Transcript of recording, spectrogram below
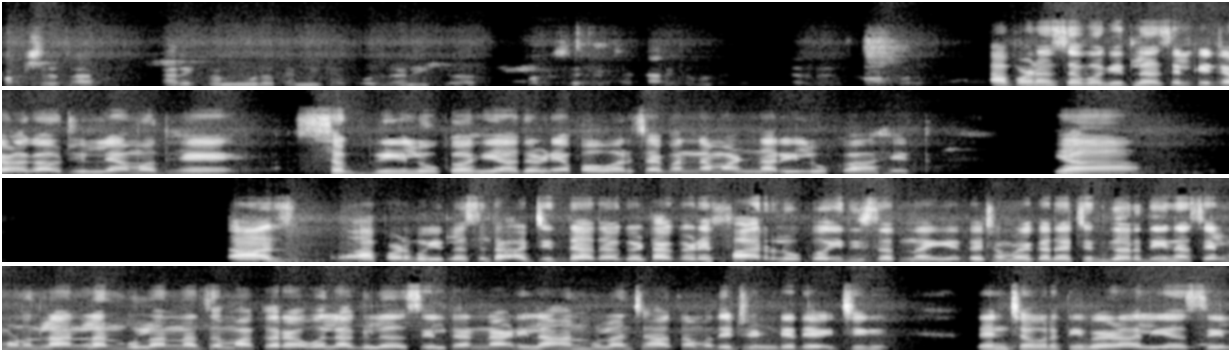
पक्षाचा कार्यक्रममुळे त्यांनी काही बोललं नाही किंवा पक्षाच्या कार्यक्रमासाठी विद्यार्थ्यांचा वापर होतो. आपण असं बघितलं असेल की जळगाव जिल्ह्यामध्ये सगळी लोक ही आदरणीय पवार साहेबांना मानणारी लोक आहेत. या आज आपण बघितलं असेल तर अजितदादा गटाकडे फार लोकही दिसत नाहीये. त्याच्यामुळे कदाचित गर्दी नसेल म्हणून लहान लहान मुलांना जमा करावं लागलं असेल त्यांना आणि लहान मुलांच्या हातामध्ये झेंडे द्यायची त्यांच्यावरती वेळ आली असेल.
